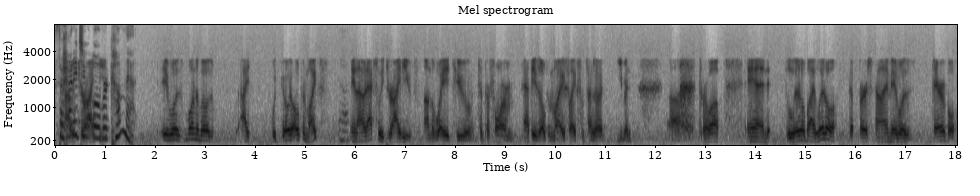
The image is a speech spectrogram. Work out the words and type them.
So, how did you overcome that? It was one of those, I would go to open mics and I would actually dry heave on the way to, to perform at these open mics. Like sometimes I would even uh, throw up. And little by little, the first time it was terrible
